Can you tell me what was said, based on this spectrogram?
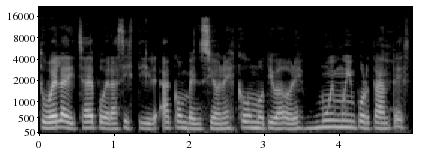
tuve la dicha de poder asistir a convenciones con motivadores muy, muy importantes.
